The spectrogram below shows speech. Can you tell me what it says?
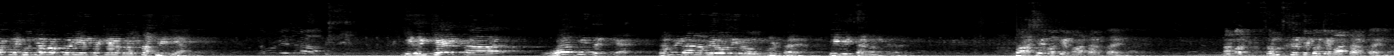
ಮಕ್ಕಳಿಗೆ ಉದ್ಯೋಗ ಕೊಡಿ ಅಂತ ಕೇಳಿದ್ರಲ್ಲಿ ತಪ್ಪಿದ್ಯಾ? ಇದನ್ನ ಕೇಳ್ತಾ ಹೋಗಿದ್ದಕ್ಕೆ ಸಂವಿಧಾನ ವಿರೋಧಿಗಳು ಅಂದ್ಬಿಡ್ತಾರೆ ಟಿವಿ ಚಾನಲ್ಗಳಲ್ಲಿ. ಭಾಷೆ ಬಗ್ಗೆ ಮಾತಾಡ್ತಾ ಇಲ್ಲ. ನಮ್ಮ ಸಂಸ್ಕೃತಿ ಬಗ್ಗೆ ಮಾತಾಡ್ತಾ ಇಲ್ಲ.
